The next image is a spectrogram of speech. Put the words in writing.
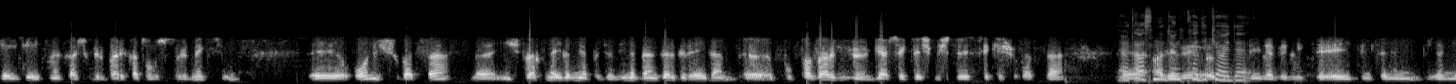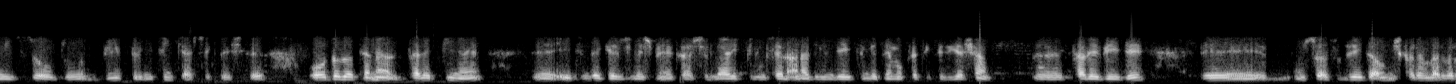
gerici eğitime karşı bir barikat oluşturabilmek için e, 13 Şubat'ta e, iş bırakma eylemi yapacağız. Yine benzer bir eylem e, bu pazar günü gerçekleşmişti 8 Şubat'ta. Evet E, aslında dün Kadıköy'de örgütleriyle birlikte eğitim senin düzenleyicisi olduğu büyük bir miting gerçekleşti. Orada da temel talep yine e, eğitimde gericileşmeye karşı layık bilimsel ana dilinde eğitim ve demokratik bir yaşam e, talebiydi. E, uluslararası düzeyde almış kararlar var.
